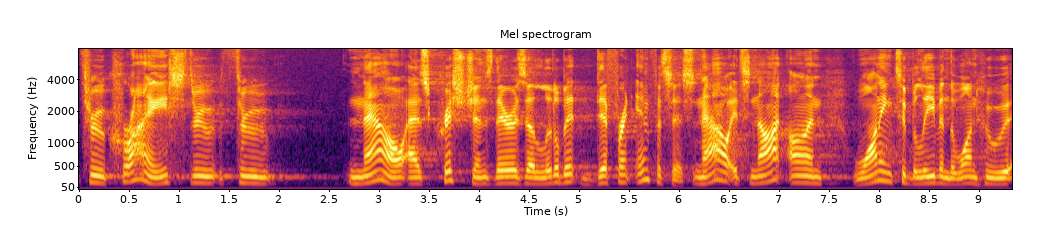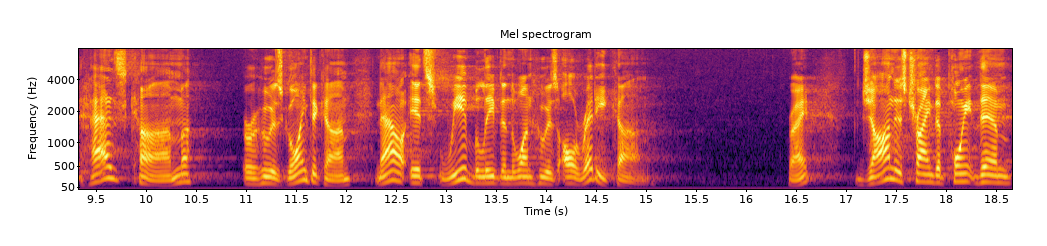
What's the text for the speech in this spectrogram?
through Christ, through, through now as Christians, there is a little bit different emphasis. Now it's not on wanting to believe in the one who has come or who is going to come. Now it's we have believed in the one who has already come, right? John is trying to point them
